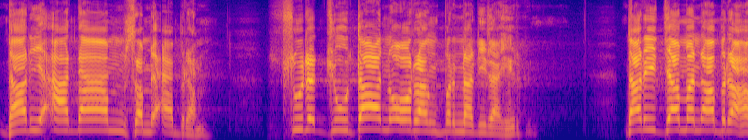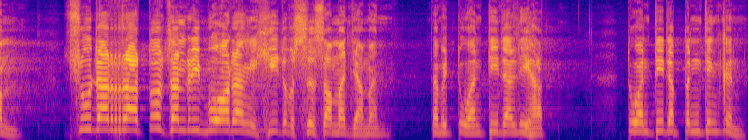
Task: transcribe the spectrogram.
Dari Adam sampai Abraham. Sudah jutaan orang pernah dilahirkan. Dari zaman Abraham sudah ratusan ribu orang hidup sesama zaman. Tapi Tuhan tidak lihat. Tuhan tidak pentingkan.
